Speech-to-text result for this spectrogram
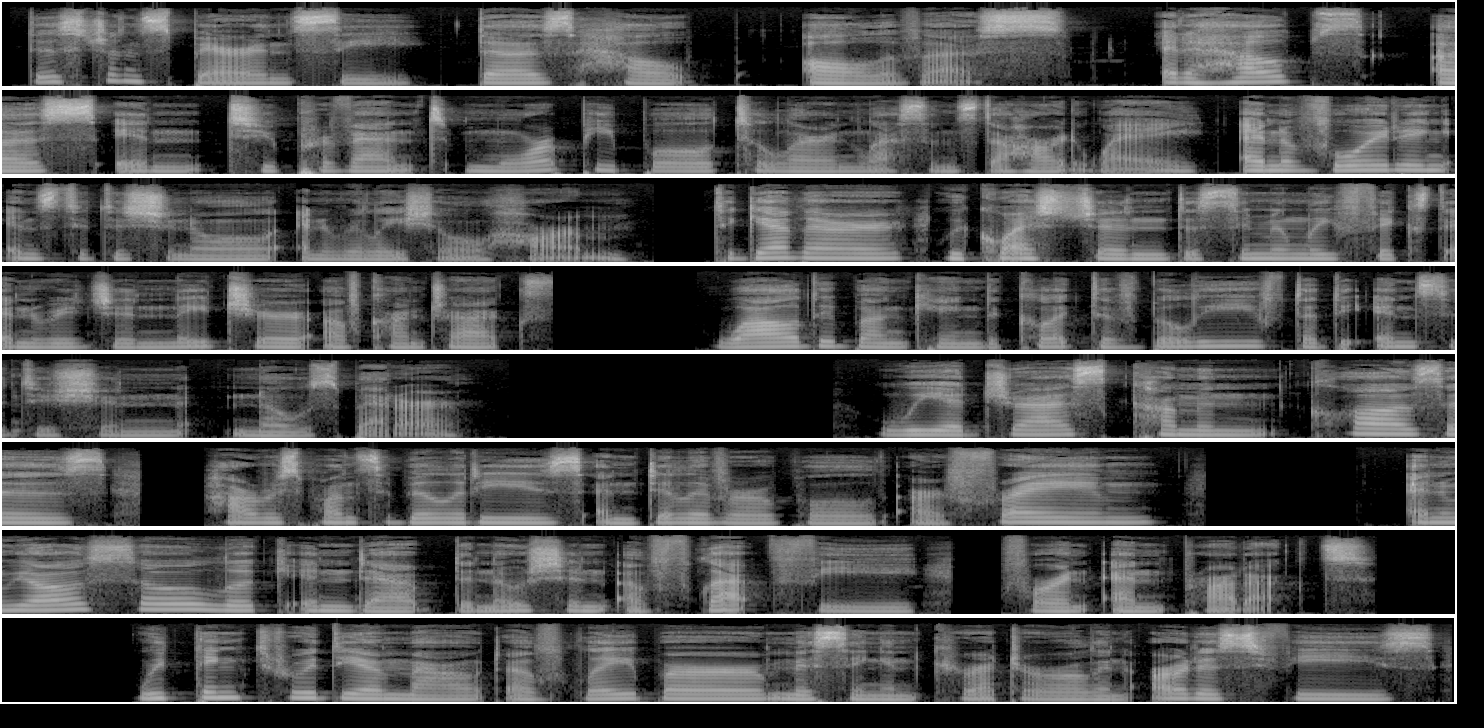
this transparency does help all of us. It helps us in to prevent more people to learn lessons the hard way and avoiding institutional and relational harm. Together, we question the seemingly fixed and rigid nature of contracts while debunking the collective belief that the institution knows better. We address common clauses, how responsibilities and deliverables are framed, and we also look in depth the notion of flat fee for an end product. We think through the amount of labor missing in curatorial and artist fees,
